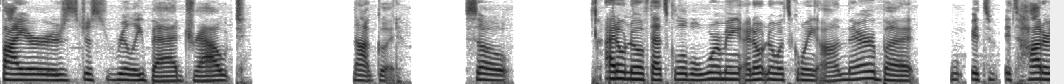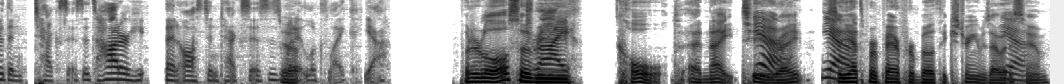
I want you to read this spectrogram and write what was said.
fires, just really bad drought. Not good. So I don't know if that's global warming. I don't know what's going on there, but it's it's hotter than Texas. It's hotter he- than Austin, Texas, is what it looked like. Yeah, But it'll also dry. be cold at night too, Yeah, right? Yeah, So you have to prepare for both extremes, I would Yeah. assume.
